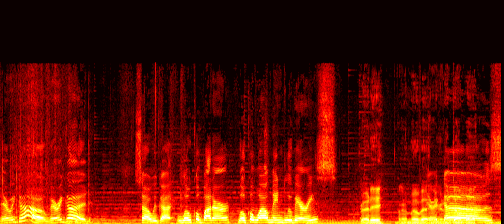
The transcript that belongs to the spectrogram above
There we go. Very good. So we've got local butter, local wild Maine blueberries. Ready? I'm gonna move it There and it you're gonna dump goes.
